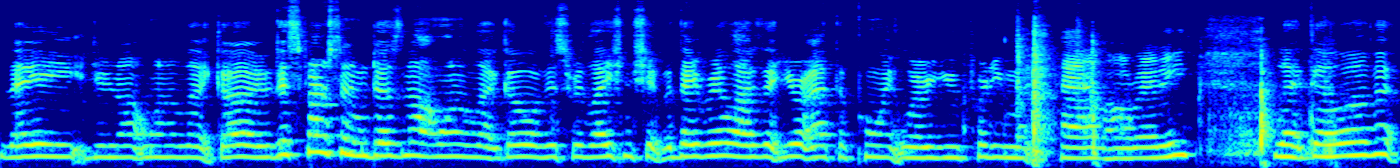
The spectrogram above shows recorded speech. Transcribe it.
they do not want to let go. This person does not want to let go of this relationship, but they realize that you're at the point where you pretty much have already let go of it.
